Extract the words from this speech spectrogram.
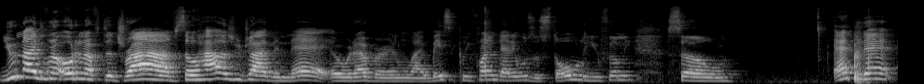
you're not even old enough to drive. So how is you driving that or whatever? And like basically front that it was a stolen, you feel me? So after that,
